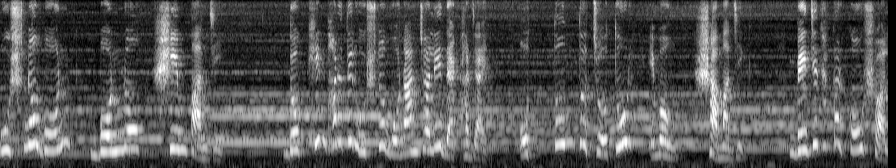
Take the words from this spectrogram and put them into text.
উষ্ণ বন, বন্য, শিম্পাঞ্জি। দক্ষিণ ভারতের উষ্ণ বনাঞ্চলে দেখা যায় অত্যন্ত চতুর এবং সামাজিক। বেঁচে থাকার কৌশল,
